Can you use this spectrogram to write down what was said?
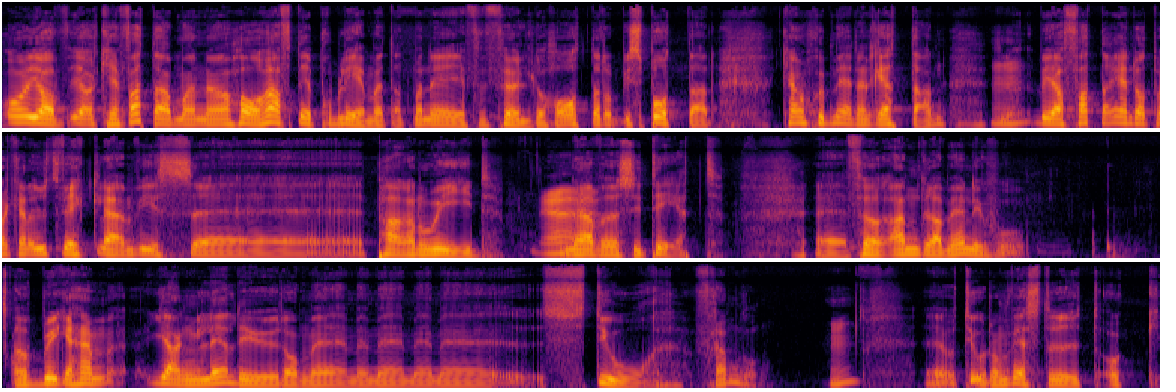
och jag, jag kan fatta att man har haft det problemet att man är förföljd och hatad och bespottad. Kanske med den rättan. Mm. Men jag fattar ändå att man kan utveckla en viss eh, paranoid Ja, ja. nervositet eh, för andra människor. Och Brigham Young ledde ju dem med, med, med, med, stor framgång. Mm. Eh, och tog dem västerut och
